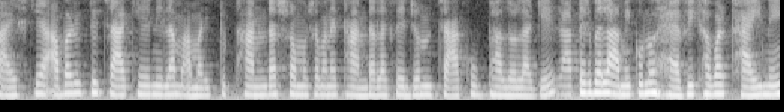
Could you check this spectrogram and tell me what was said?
পায়েস খেয়ে আবার একটু চা খেয়ে নিলাম। আমার একটু ঠান্ডার সমস্যা মানে ঠান্ডা লাগছে, এর জন্য চা খুব ভালো লাগে। রাতের বেলা আমি কোনো হ্যাভি খাবার খাই নেই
